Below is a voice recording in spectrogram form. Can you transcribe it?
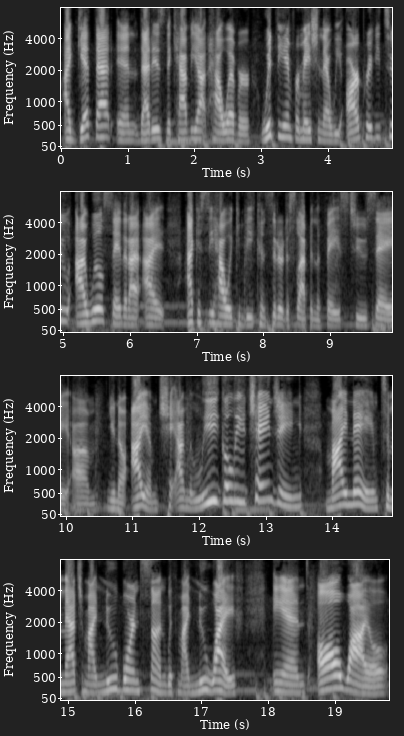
I get that, and that is the caveat. However, with the information that we are privy to, I will say that I I, I can see how it can be considered a slap in the face to say, um, you know, I am cha- I'm legally changing my name to match my newborn son with my new wife and all while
